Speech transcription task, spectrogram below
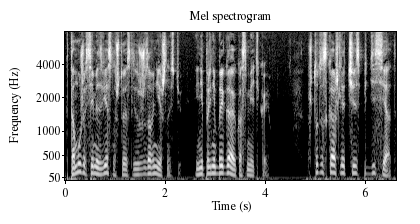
«К тому же всем известно, что я слежу за внешностью и не пренебрегаю косметикой. Что ты скажешь лет через пятьдесят?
